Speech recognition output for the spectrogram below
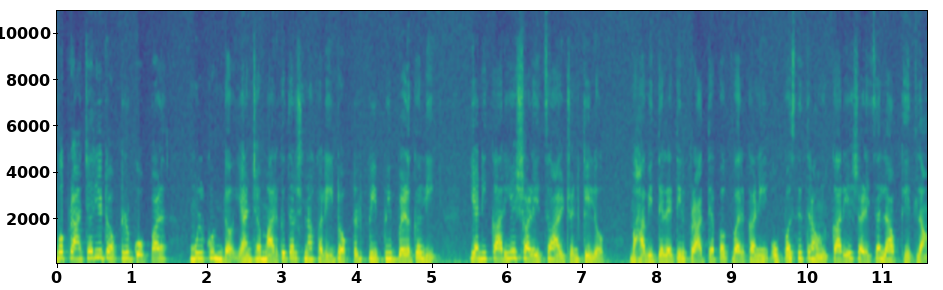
व प्राचार्य डॉक्टर गोपाळ मुलकुंड यांच्या मार्गदर्शनाखाली डॉक्टर पी पी बेळगली यांनी कार्यशाळेचं आयोजन केलं. महाविद्यालयातील प्राध्यापक वर्गाने उपस्थित राहून कार्यशाळेचा लाभ घेतला.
